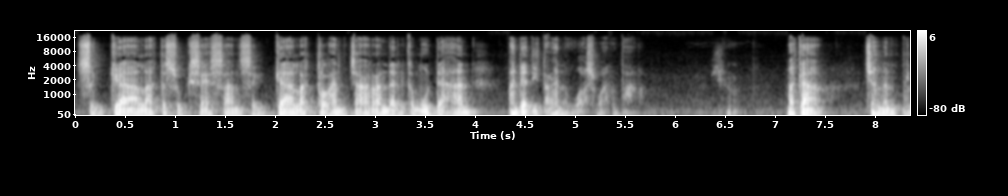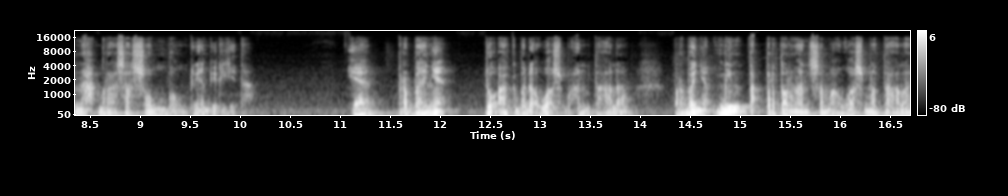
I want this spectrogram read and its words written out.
Segala kesuksesan, segala kelancaran dan kemudahan ada di tangan Allah Subhanahu wa taala. Maka jangan pernah merasa sombong dengan diri kita. Ya, perbanyak doa kepada Allah Subhanahu wa taala, perbanyak minta pertolongan sama Allah Subhanahu wa taala,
